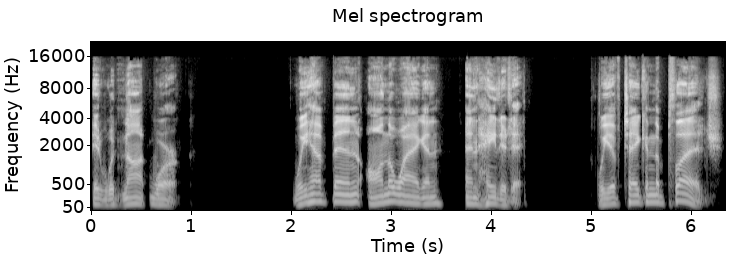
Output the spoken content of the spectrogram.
it would not work. We have been on the wagon and hated it. We have taken the pledge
